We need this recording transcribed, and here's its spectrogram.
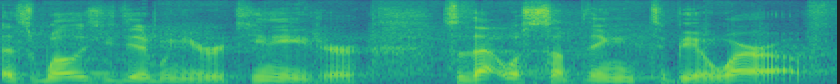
as well as you did when you were a teenager, so that was something to be aware of.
